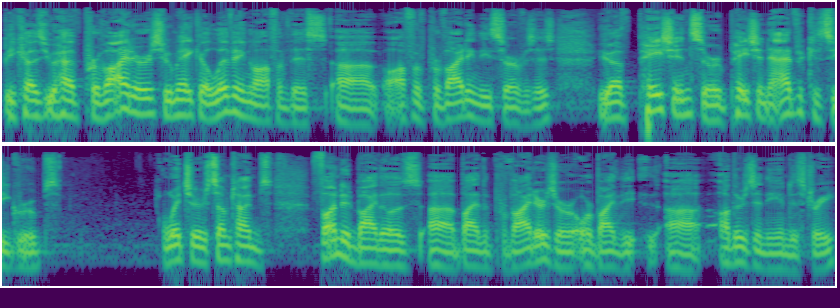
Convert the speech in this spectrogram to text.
because you have providers who make a living off of this, uh, off of providing these services. You have patients or patient advocacy groups which are sometimes funded by those uh, by the providers or, or by the uh, others in the industry,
